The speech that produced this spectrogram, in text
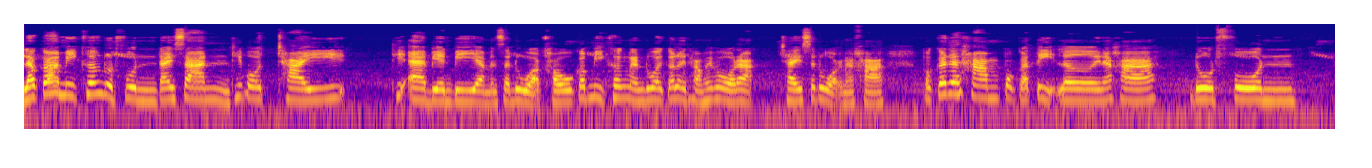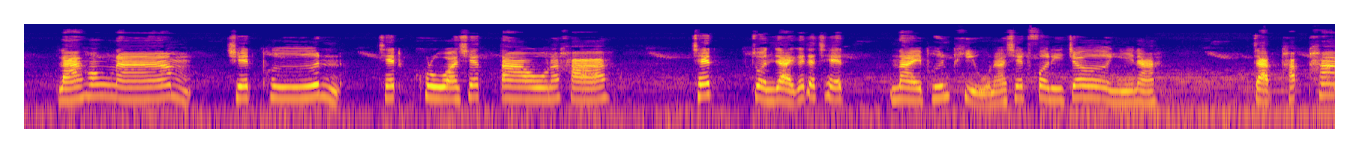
แล้วก็มีเครื่องดูดฝุ่นไดซันที่โบใช้ที่ Airbnb อะมันสะดวกเขาก็มีเครื่องนั้นด้วยก็เลยทำให้โบอะใช้สะดวกนะคะโบก็จะทำปกติเลยนะคะ ดูดฝุ่นล้างห้องน้ำเช็ดพื้น เช็ด ครัวเช็ดเตานะคะ เช็ดส่วนใหญ่ก็จะเช็ดในพื้นผิวนะ เช็ดเฟอร์นิเจอร์อย่างนี้นะ จัดพับผ้า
